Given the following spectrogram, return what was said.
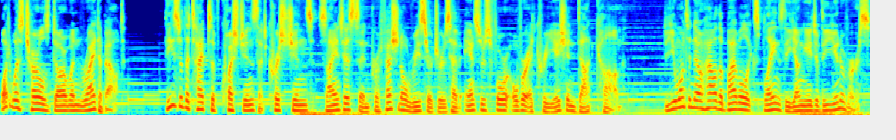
What was Charles Darwin right about? These are the types of questions that Christians, scientists, and professional researchers have answers for over at creation.com. Do you want to know how the Bible explains the young age of the universe?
